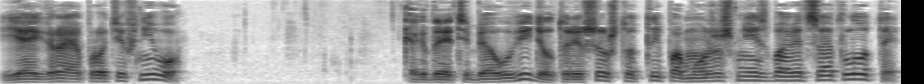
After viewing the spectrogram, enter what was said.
я играю против него. Когда я тебя увидел, то решил, что ты поможешь мне избавиться от Лоты,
